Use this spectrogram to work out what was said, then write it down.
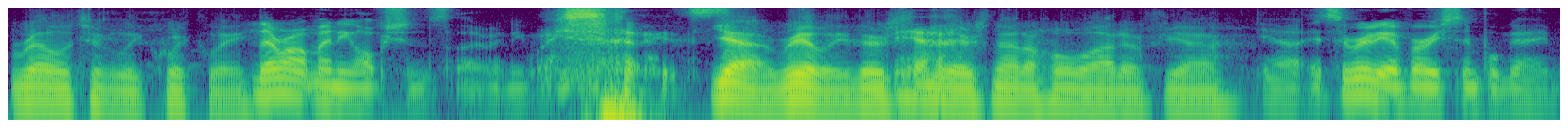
relatively quickly. There aren't many options though, anyway. So it's Yeah, really. There's Yeah. there's not a whole lot of yeah. yeah. It's really a very simple game.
